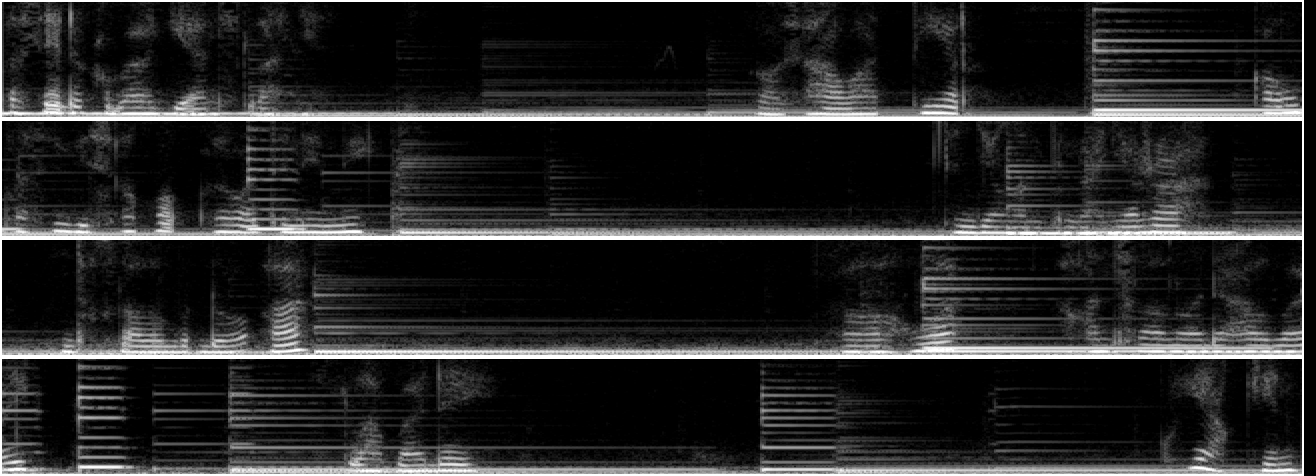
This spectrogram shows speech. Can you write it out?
Pasti ada kebahagiaan setelahnya. Gak usah khawatir. Kamu pasti bisa kok lewatin ini. Dan jangan pernah nyerah untuk selalu berdoa bahwa Aku yakin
